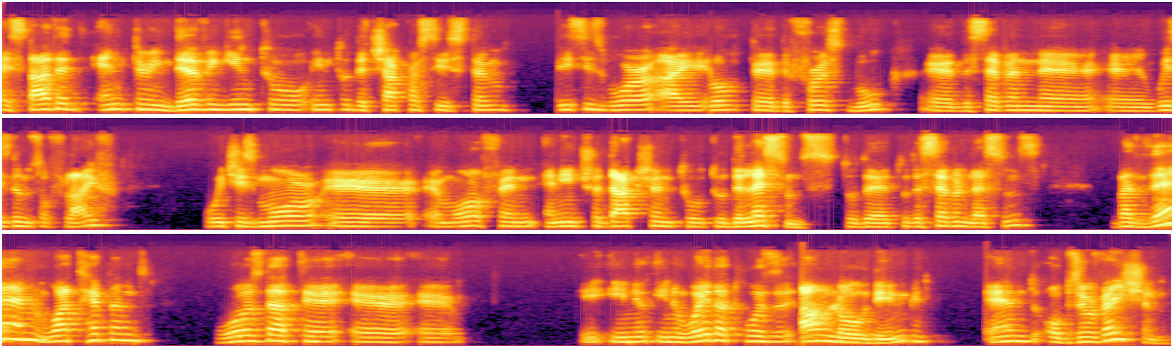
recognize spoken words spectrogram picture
I started entering delving into into the chakra system. This is where I wrote uh, the first book, uh, the Seven Wisdoms of Life which is more uh, more of an, introduction to, to the lessons, to the to the seven lessons. But then what happened was that uh, uh, uh in, in a way that was downloading and observation,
